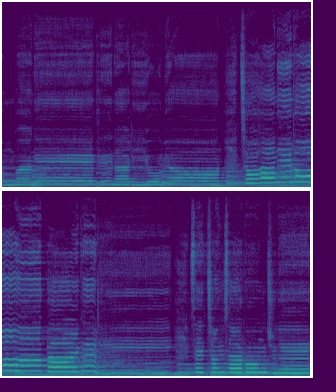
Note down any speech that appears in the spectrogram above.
영광의 그날이 오면 저 하늘도 밝으리 새 천사 공중에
